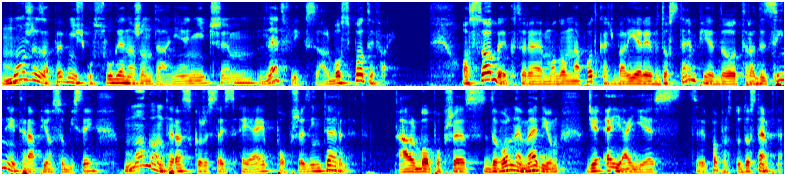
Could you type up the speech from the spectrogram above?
może zapewnić usługę na żądanie niczym Netflix albo Spotify. Osoby, które mogą napotkać bariery w dostępie do tradycyjnej terapii osobistej, mogą teraz skorzystać z AI poprzez internet albo poprzez dowolne medium, gdzie AI jest po prostu dostępne.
